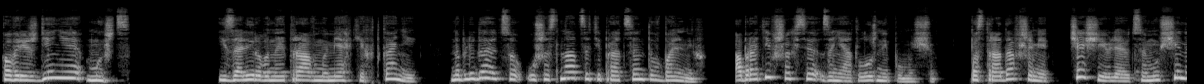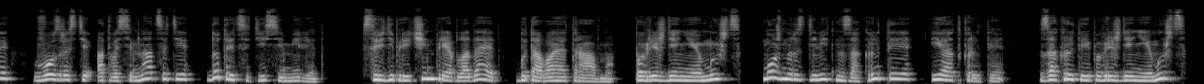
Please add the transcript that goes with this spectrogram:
Повреждение мышц. Изолированные травмы мягких тканей наблюдаются у 16% больных, обратившихся за неотложной помощью. Пострадавшими чаще являются мужчины в возрасте от 18 до 37 лет. Среди причин преобладает бытовая травма. Повреждения мышц можно разделить на закрытые и открытые. Закрытые повреждения мышц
